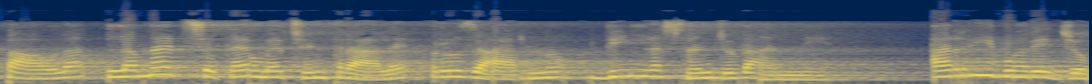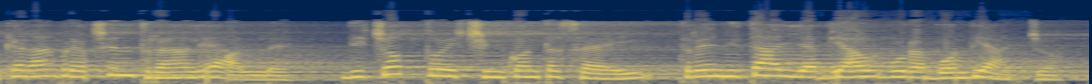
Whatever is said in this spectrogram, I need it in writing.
Paola, Lamezia Terme Centrale, Rosarno, Villa San Giovanni. Arrivo a Reggio Calabria Centrale alle 18.56, Trenitalia vi augura buon viaggio.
